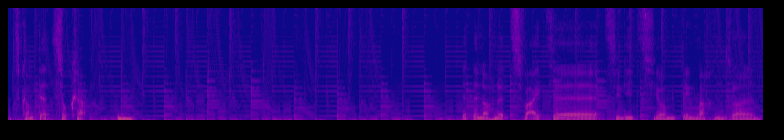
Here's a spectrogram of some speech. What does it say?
Jetzt kommt der Zucker. Ich hätte noch eine zweite Silizium-Ding machen sollen.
